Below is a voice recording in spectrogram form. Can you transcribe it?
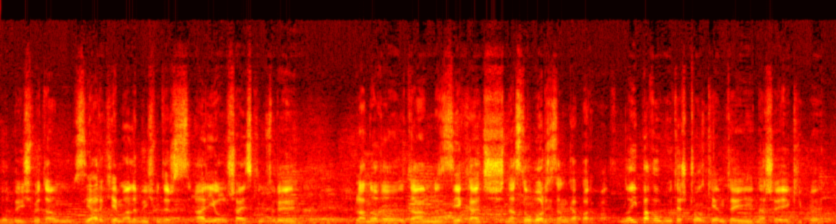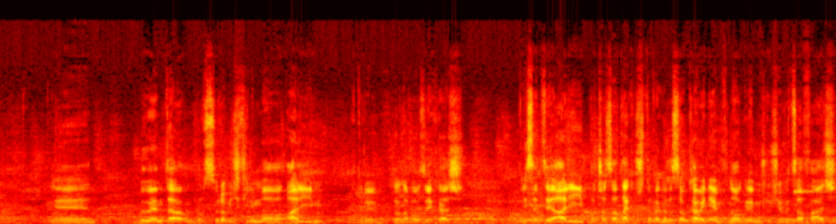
bo byliśmy tam z Jarkiem, ale byliśmy też z Ali Olszańskim, który planował tam zjechać na snowboardzie z Nanga Parbat. No i Paweł był też członkiem tej naszej ekipy. Byłem tam po prostu robić film o Alim, który planował zjechać. Niestety Ali podczas ataku szczytowego dostał kamieniem w nogę i musiał się wycofać,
